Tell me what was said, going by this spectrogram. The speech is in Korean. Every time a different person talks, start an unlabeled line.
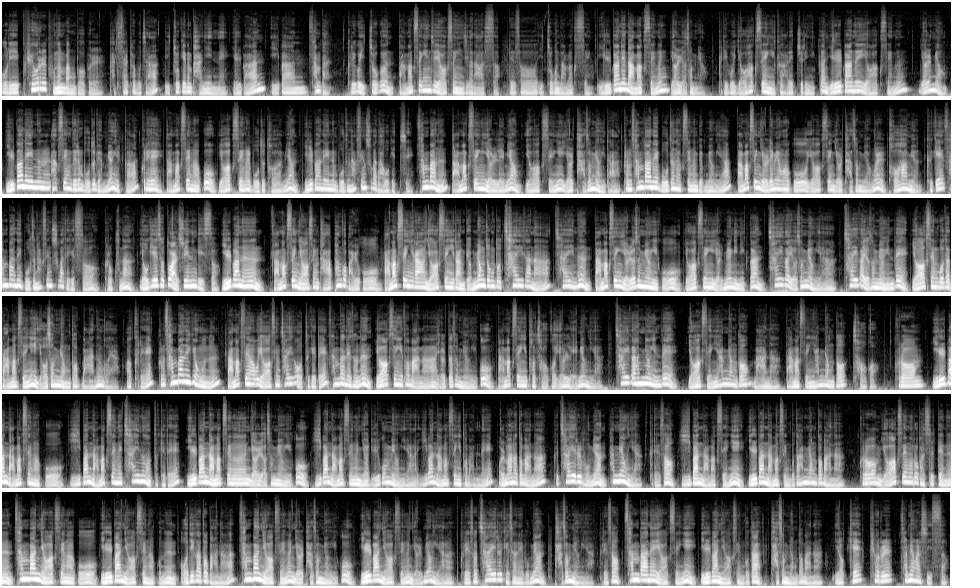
우리 표를 보는 방법을 같이 살펴보자. 이쪽에는 반이 있네. 1반, 2반, 3반. 그리고 이쪽은 남학생인지 여학생인지가 나왔어. 그래서 이쪽은 남학생. 일반의 남학생은 16명. 그리고 여학생이 그 아랫줄이니까 일반의 여학생은 10명. 일반에 있는 학생들은 모두 몇 명일까? 그래. 남학생하고 여학생을 모두 더하면 일반에 있는 모든 학생 수가 나오겠지. 3반은 남학생이 14명, 여학생이 15명이다. 그럼 3반의 모든 학생은 몇 명이야? 남학생 14명하고 여학생 15명을 더하면 그게 3반의 모든 학생 수가 되겠어. 그렇구나. 여기에서 또 알 수 있는 게 있어. 일반은 남학생, 여학생 다 합한 거 말고 남학생이랑 여학생이랑 몇 명 정도 차 이가 나? 차이는 남학생이 16명이고 여학생이 10명이니까 차이가 6명이야. 차이가 6명인데 여학생보다 남학생이 6명 더 많은 거야. 아, 그래? 그럼 3반의 경우는 남학생하고 여학생 차이가 어떻게 돼? 3반에서는 여학생이 더 많아. 15명이고 남학생이 더 적어. 14명이야. 차이가 한 명인데 여학생이 한명더 많아. 남학생이 한명더 적어. 그럼 일반 남학생하고 2반 남학생의 차이는 어떻게 돼? 일반 남학생은 16명이고 2반 남학생은 17명이야. 2반 남학생이 더 많네. 얼마나 더 많아? 그 차이를 보면 한 명이야. 그래서 2반 남학생이 일반 남학생보다 한명더 많아. 그럼 여학생으로 봤을 때는 3반 여학생하고 일반 여학생하고는 어디가 더 많아? 3반 여학생은 15명이고 일반 여학생은 10명이야. 그래서 차이를 계산해 보면 5명이야. 그래서 3반의 여학생이 일반 여학생보다 5명 더 많아. 이렇게 표를 설명할 수 있어.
